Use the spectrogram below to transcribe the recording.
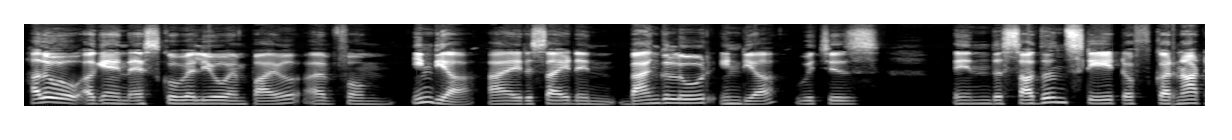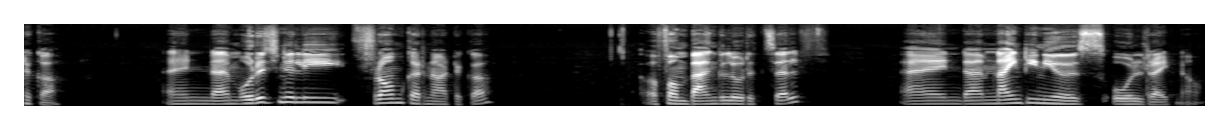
hello again, Escovelio Empire. I'm from India. I reside in Bangalore, India, which is in the southern state of Karnataka and I'm originally from Karnataka, uh, from Bangalore itself, and I'm 19 years old right now.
